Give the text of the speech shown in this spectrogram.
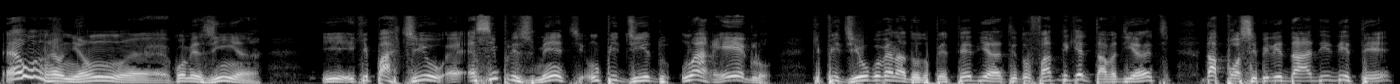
É uma reunião é, comezinha e, e que partiu, é, é, simplesmente um pedido, um arreglo que pediu o governador do PT diante do fato de que ele estava diante da possibilidade de ter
